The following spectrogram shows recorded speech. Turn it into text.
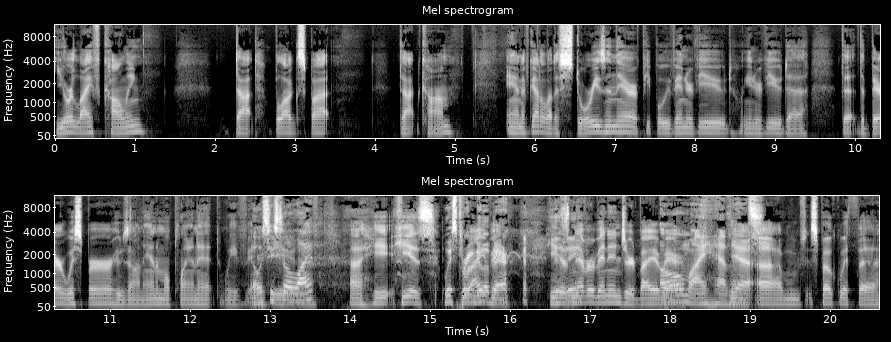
yourlifecalling.blogspot.com. And I've got a lot of stories in there of people we've interviewed. We interviewed uh, the the bear whisperer who's on Animal Planet. We've Oh, is he still uh, alive? Uh, he he is Whispering to a bear? He has he? never been injured by a bear. Oh, my heavens. Yeah, um, spoke with uh,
